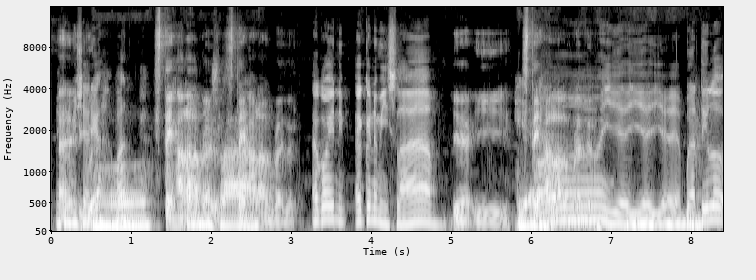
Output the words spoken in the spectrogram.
Ekonomi Eh, syariah apaan? stay halal Ekonomi brother Islam. stay halal brother Eko ini ekonomi Islam. ya i Iya. stay halal brother Oh iya iya iya. Berarti lu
